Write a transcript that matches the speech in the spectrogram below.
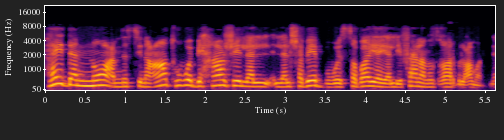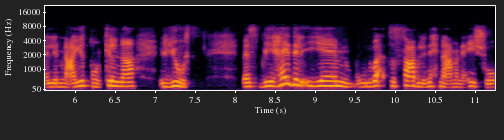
هيدا النوع من الصناعات هو بحاجة لل... للشباب والصبايا يلي فعلا صغار بالعمر يلي بنعيطهم كلنا اليوث. بس بهيدي الأيام والوقت الصعب اللي نحن عم نعيشه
